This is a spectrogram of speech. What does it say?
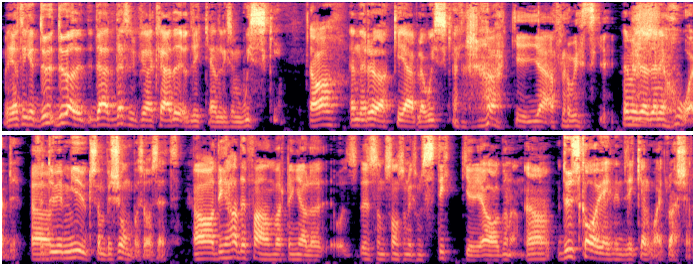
Men jag tycker att du, du hade, det hade definitivt kunnat klä dig och dricka en liksom whisky. Ja, En rökig jävla whisky. rökig jävla whisky. Nej men den är hård. För du är mjuk som person på så sätt. Ja, det hade fan varit en jävla, som, sånt som liksom sticker i ögonen. Ja. Du ska ju egentligen dricka en White Russian.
